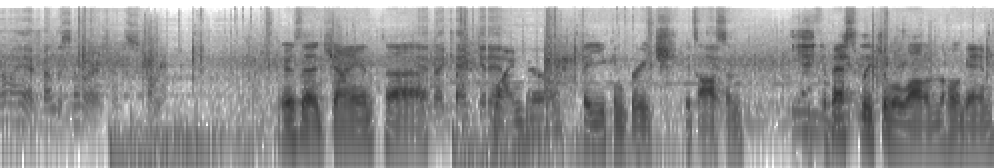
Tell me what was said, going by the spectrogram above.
Oh hey, I found the cellar entrance. Cool. There's a giant uh, I can't get in. wine barrel that you can breach. It's awesome. Yeah, and The best breachable wall in the whole game.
